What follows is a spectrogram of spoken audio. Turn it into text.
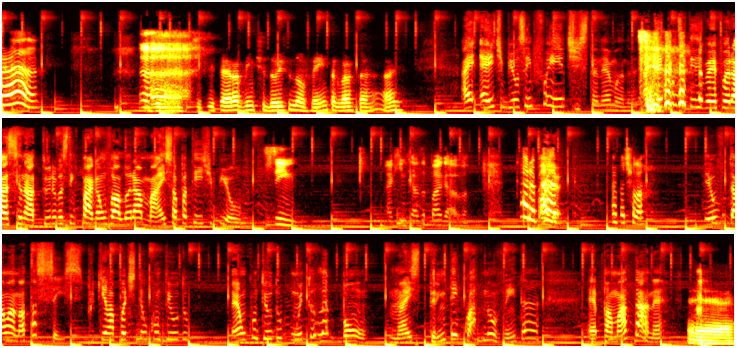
Caraca! ah, Já era R$22,90, agora tá. Ai. A, a HBO sempre foi elitista, né, mano? Até quando você tem que por assinatura, você tem que pagar um valor a mais só pra ter HBO. sim. Aqui em casa pagava. Cara, Olha, é. Ah, pode falar. eu vou dar uma nota 6. Porque ela pode ter um conteúdo. É um conteúdo muito bom. Mas R$34,90 é pra matar, né? É.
